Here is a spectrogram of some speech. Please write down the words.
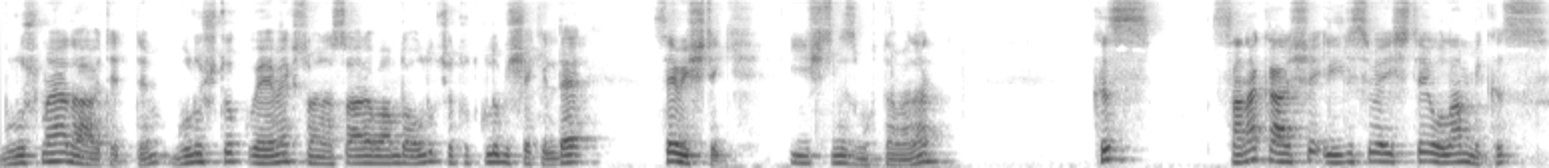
Buluşmaya davet ettim. Buluştuk ve yemek sonrası arabamda oldukça tutkulu bir şekilde seviştik. İyi işsiniz muhtemelen. Kız sana karşı ilgisi ve isteği olan bir kız.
